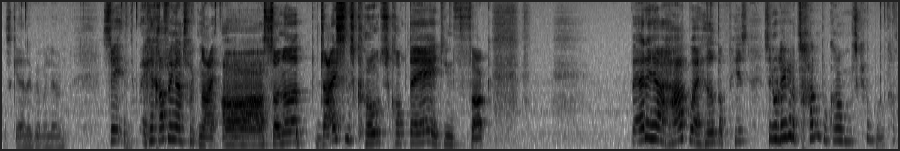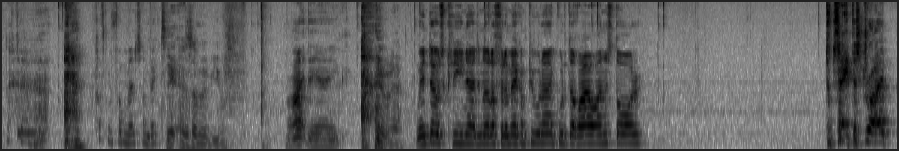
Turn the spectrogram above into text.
Så skal jeg lade være med at lave den. Se, jeg kan kraftigt ikke engang trykke nej. Åh, så noget license code, skrub det af, din fuck. Hvad er det her hardware helper pis? Se, nu ligger der 13 programmer, skriv på. Kraft nok til. Kraft nu få dem alle sammen væk. Se, alt sammen med virus. Nej, det er ikke. jo, det er. Windows Cleaner, er det noget, der følger med computeren? Gud, der røver uninstall. Total destroyed!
